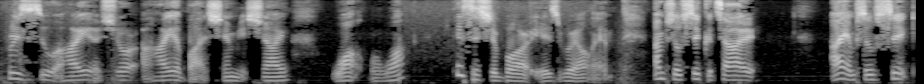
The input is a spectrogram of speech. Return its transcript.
Praises to Ahayah, Asher, Ahayah, Bashem, Yashaya, walk, walk. This is Shabar Israel, and I'm so sick and tired. I am so sick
